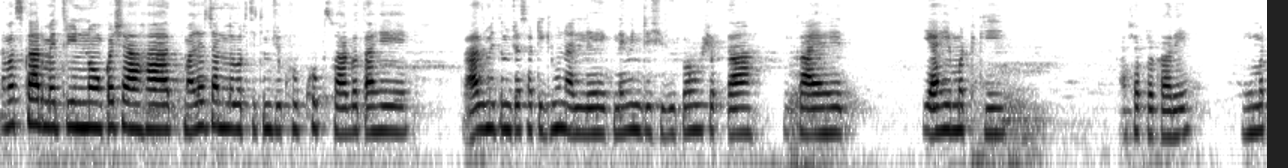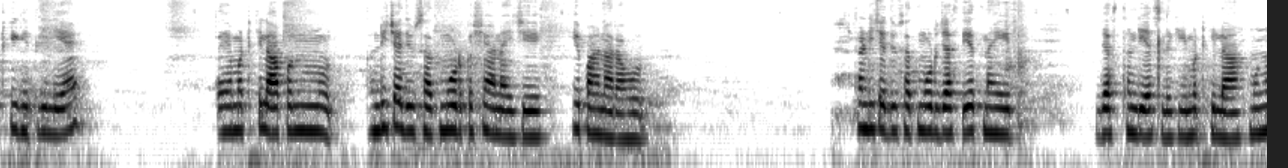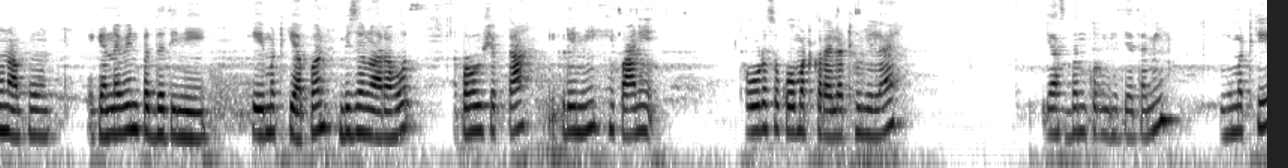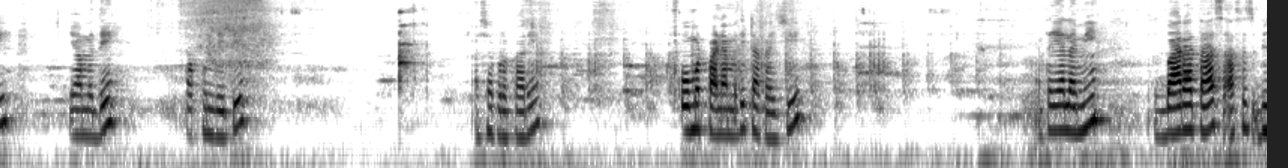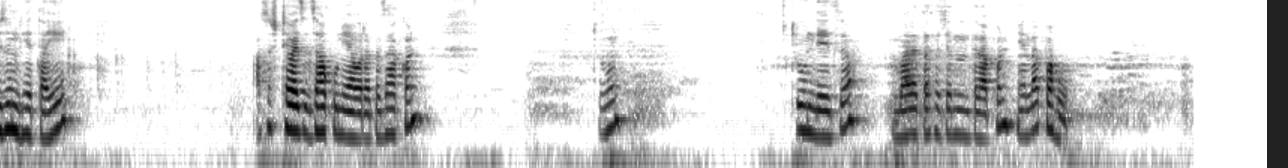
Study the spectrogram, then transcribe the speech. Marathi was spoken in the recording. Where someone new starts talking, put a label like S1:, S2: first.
S1: नमस्कार मैत्रिणींनो कशा आहात? माझ्या चॅनलवरती तुमचे खूप खूप स्वागत आहे. आज मी तुमच्यासाठी घेऊन आलेली आहे एक नवीन रेसिपी पाहू शकता ही काय आहेत ही आहे मटकी. अशा प्रकारे ही मटकी घेतलेली आहे. तर ह्या मटकीला आपण थंडीच्या दिवसात मोड कसे आणायचे हे पाहणार आहोत. थंडीच्या दिवसात मोड जास्त येत नाहीत. जास्त थंडी असले की मटकीला. म्हणून आपण एका नवीन पद्धतीने हे मटकी आपण भिजवणार आहोत. पाहू शकता. इकडे मी हे पाणी थोडंसं कोमट करायला ठेवलेलं आहे. गॅस बंद करून घेते आता मी. ही मटकी यामध्ये टाकून देते. अशा प्रकारे कोमट पाण्यामध्ये टाकायची. आता याला मी बारा तास असंच भिजून घेत आहे. असंच ठेवायचं झाकून यावर आता झाकण. ठेवून ठेवून द्यायचं. बारा तासाच्या नंतर आपण याला पाहू.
